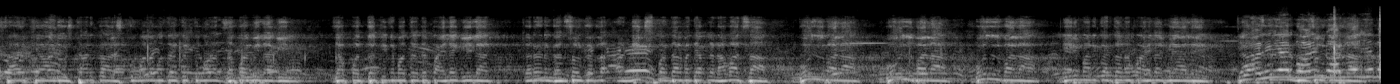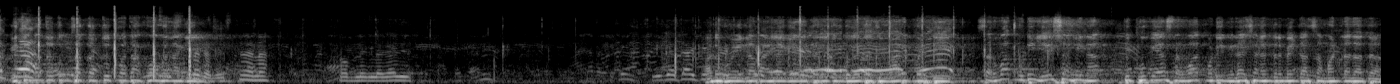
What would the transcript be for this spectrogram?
स्टार खेळाडू स्टार कास्ट तुम्हाला मात्र इथे तुम्हाला जपावी लागेल ज्या पद्धतीने मात्र ते पाहिलं गेलात करण घनसोलकरला अनेक स्पर्धांमध्ये आपल्या नावाचा बोलबाला बोलबाला बोलबाला निर्माण करताना पाहायला मिळाले मात्र तुमचं कर्तृत्व दाखवावं लागेल. अनुभवीला पाहायला गेलं तर मार्ग सर्वात मोठी यश आहे ना ती खूप या सर्वात मोठी निराशानंतर मिळतं असं म्हटलं जातं.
